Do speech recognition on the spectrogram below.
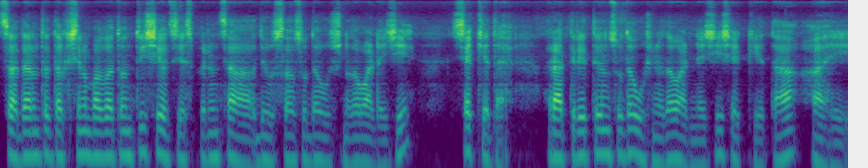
साधारणतः दक्षिण भागातून तीस सेल्सिअसपर्यंत सा दिवसासुद्धा उष्णता वाढायची शक्यता आहे. रात्रीतून सुद्धा उष्णता वाढण्याची शक्यता आहे.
